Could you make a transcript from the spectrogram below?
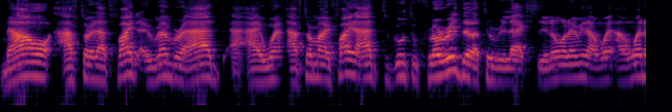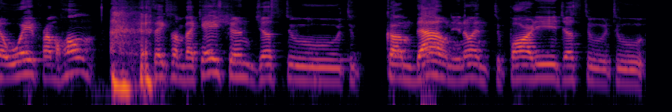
now after that fight, I remember I had I went after my fight I had to go to Florida to relax. You know what I mean? I went I went away from home to take some vacation just to to calm down, you know, and to party, just to to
